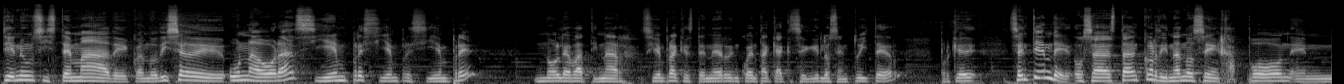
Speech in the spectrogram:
tiene un sistema de cuando dice una hora, siempre, siempre, siempre no le va a atinar. Siempre hay que tener en cuenta que hay que seguirlos en Twitter. Porque se entiende, o sea, están coordinándose en Japón, en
